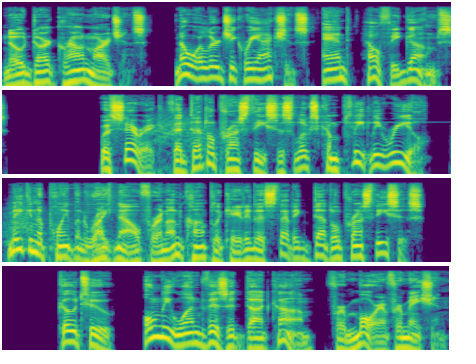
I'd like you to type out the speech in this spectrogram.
No dark crown margins, no allergic reactions, and healthy gums. With CEREC, the dental prosthesis looks completely real. Make an appointment right now for an uncomplicated aesthetic dental prosthesis. Go to onlyonevisit.com for more information.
